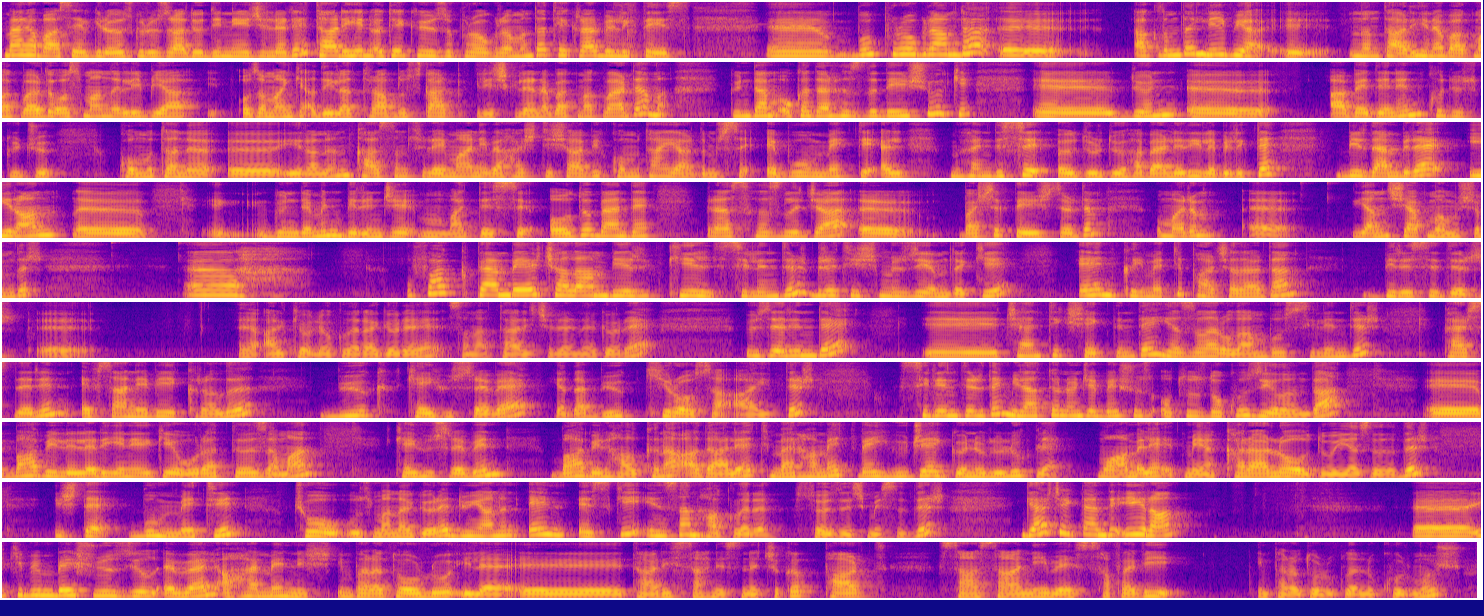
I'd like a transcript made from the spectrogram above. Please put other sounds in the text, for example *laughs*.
Merhaba sevgili Özgürüz Radyo dinleyicileri. Tarihin Öteki Yüzü programında tekrar birlikteyiz. Ee, bu programda e, aklımda Libya'nın tarihine bakmak vardı. Osmanlı-Libya o zamanki adıyla Trablusgarp ilişkilerine bakmak vardı ama gündem o kadar hızlı değişiyor ki e, dün e, ABD'nin Kudüs gücü komutanı e, İran'ın Kasım Süleymani ve Haçlı Şabi komutan yardımcısı Ebu Mehdi el Mühendisi öldürdüğü haberleriyle birlikte birdenbire İran e, gündemin birinci maddesi oldu. Ben de biraz hızlıca e, başlık değiştirdim. Umarım e, yanlış yapmamışımdır. E, ufak pembeye çalan bir kil silindir British Museum'daki en kıymetli parçalardan birisidir e, e, arkeologlara göre, sanat tarihçilerine göre. Üzerinde e, çentik şeklinde yazılar olan bu silindir Perslerin efsanevi kralı Büyük Keyhüsrev'e ya da Büyük Kiros'a aittir. Silindirde M.Ö. 539 yılında e, Babilileri yenilgiye uğrattığı zaman Keyhüsrev'in Babil halkına adalet, merhamet ve yüce gönüllülükle muamele etmeye kararlı olduğu yazılıdır. İşte bu metin çoğu uzmana göre dünyanın en eski insan hakları sözleşmesidir. Gerçekten de İran 2500 yıl evvel Ahameniş İmparatorluğu ile e, tarih sahnesine çıkıp Part, Sasani ve Safavi imparatorluklarını kurmuş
